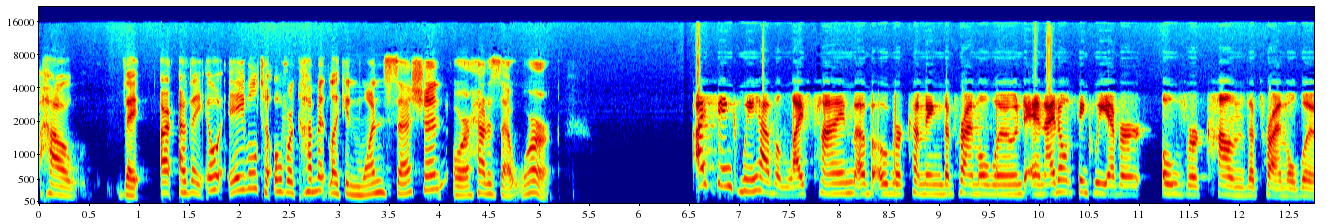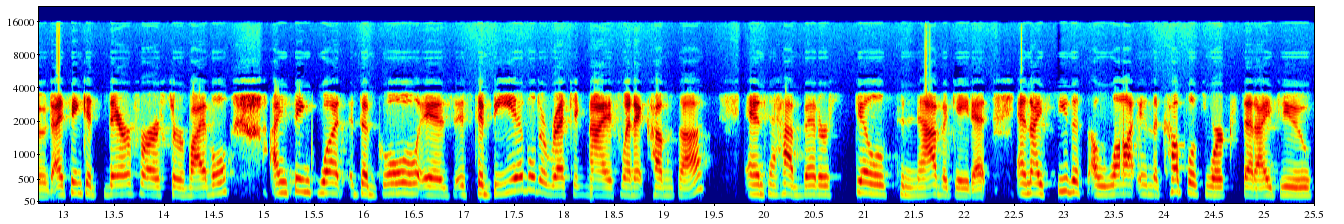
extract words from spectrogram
how they are, are they able to overcome it like in one session or how does that work? I think we have a lifetime of overcoming the primal wound, and I don't think we ever overcome the primal wound. I think it's there for our survival. I think what the goal is, is to be able to recognize when it comes up and to have better skills to navigate it. And I see this a lot in the couples work that I do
